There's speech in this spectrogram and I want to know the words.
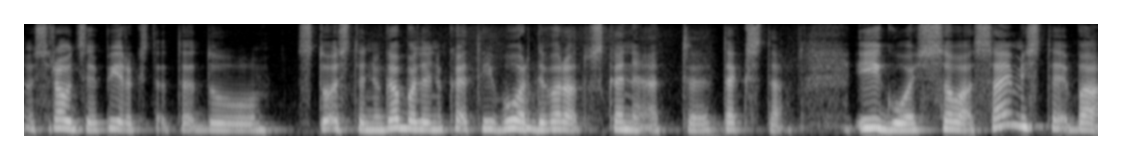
Es raudzīju, pierakstīt tādu stosteņu gabaliņu, kā tie vārdi varētu skanēt eh, tekstā. Īgojis savā saimistībā,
